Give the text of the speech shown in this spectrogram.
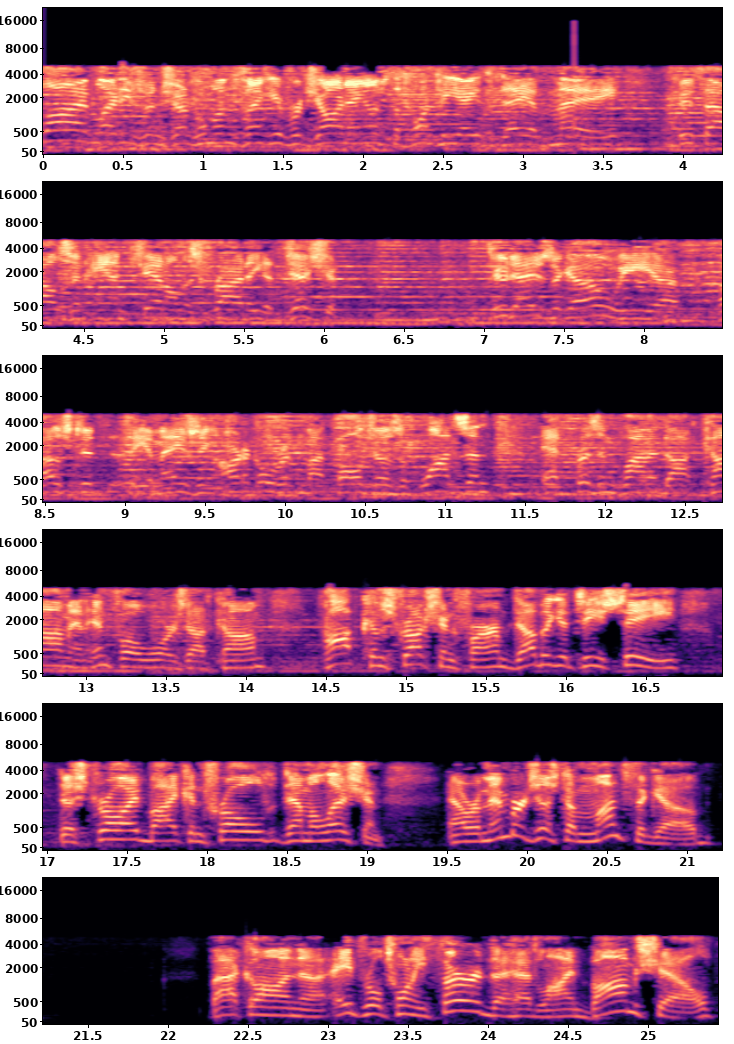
live, ladies and gentlemen. Thank you for joining us. The 28th day of May, 2010, on this Friday edition. Two days ago, we uh, posted the amazing article written by Paul Joseph Watson at prisonplanet.com and Infowars.com. Top construction firm WTC destroyed by controlled demolition. Now, remember just a month ago, back on uh, April 23rd, the headline Bombshell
